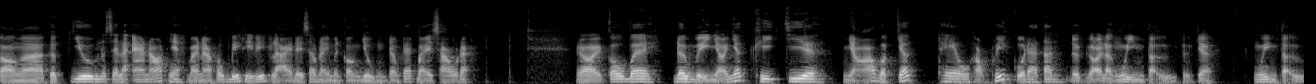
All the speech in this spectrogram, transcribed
còn uh, cực dương nó sẽ là anode nha bạn nào không biết thì viết lại để sau này mình còn dùng trong các bài sau đó. Rồi câu B đơn vị nhỏ nhất khi chia nhỏ vật chất theo học thuyết của Dalton được gọi là nguyên tử được chưa? Nguyên tử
